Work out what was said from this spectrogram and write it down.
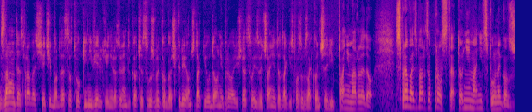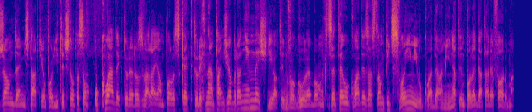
znałam tę sprawę z sieci morderstwo tłokini wielkie, nie rozumiem tylko, czy służby kogoś kryją, czy tak nieudolnie prowadzi śledztwo i zwyczajnie to w taki sposób zakończyli. Pani Marleno, sprawa jest bardzo prosta. To nie ma nic wspólnego z rządem i z partią polityczną. To są układy, które rozwalają Polskę, których nam pan Ziobro nie myśli o tym w ogóle, bo on chce te układy zastąpić swoimi układami. Na tym polega ta reforma.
